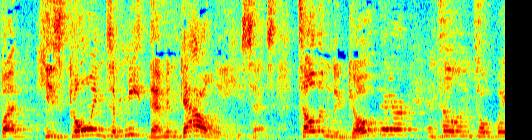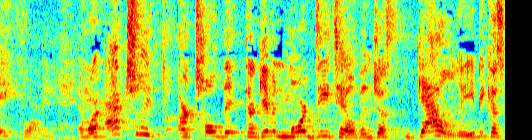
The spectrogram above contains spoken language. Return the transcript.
but he's going to meet them in Galilee, he says. Tell them to go there and tell them to wait for me. And we're actually are told that they're given more detail than just Galilee because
